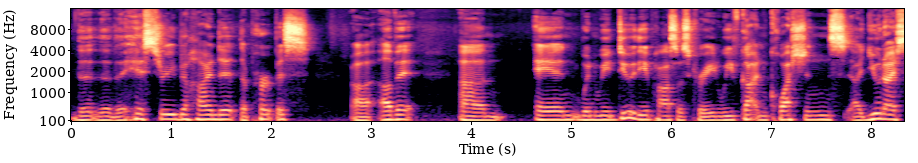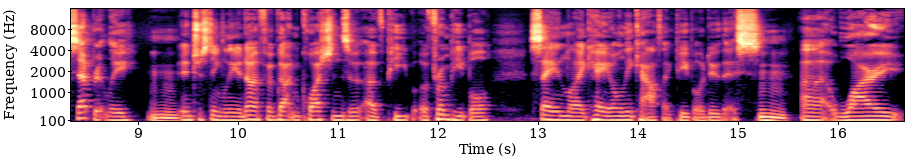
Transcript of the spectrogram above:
the, the the history behind it, the purpose uh, of it. Um, and when we do the Apostles' Creed, we've gotten questions. Uh, you and I separately, interestingly enough, have gotten questions of, of people from people saying like, "Hey, only Catholic people do this. Uh, why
